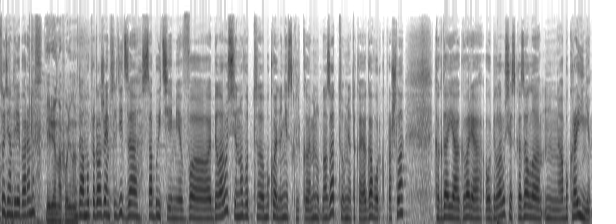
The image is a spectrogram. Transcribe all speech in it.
Студии Андрей Баранов. Ирина Афонина. Да, мы продолжаем следить за событиями в Беларуси. Но вот э, буквально несколько минут назад у меня такая оговорка прошла, когда я, говоря о Беларуси, сказала об Украине.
